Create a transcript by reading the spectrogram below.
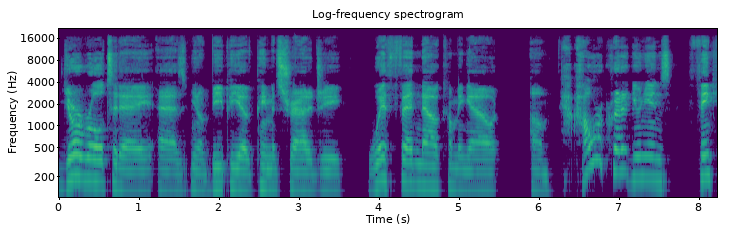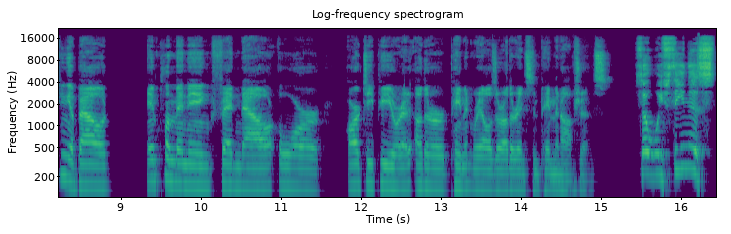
your role today as you know VP of Payment Strategy with FedNow coming out, um, how are credit unions thinking about implementing FedNow or RTP or other payment rails or other instant payment options? So we've seen this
